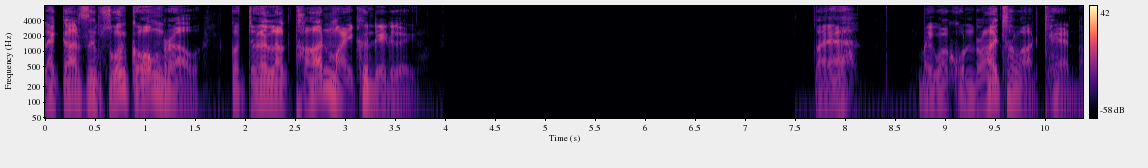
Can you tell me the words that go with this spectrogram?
และการสืบสวนของเรา ก็เจอหลักฐานใหม่ขึ้นเรื่อยๆ แต่ไม่ว่าคนร้ายฉลาดแค่ไหน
